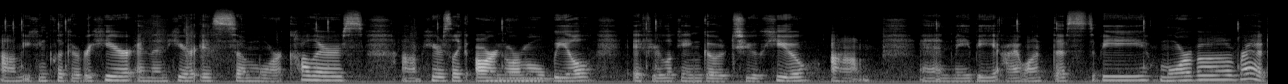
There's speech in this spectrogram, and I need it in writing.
Um, you can click over here and then here is some more colors. Um, here's like our normal wheel. If you're looking, go to hue. Um, and maybe I want this to be more of a red.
